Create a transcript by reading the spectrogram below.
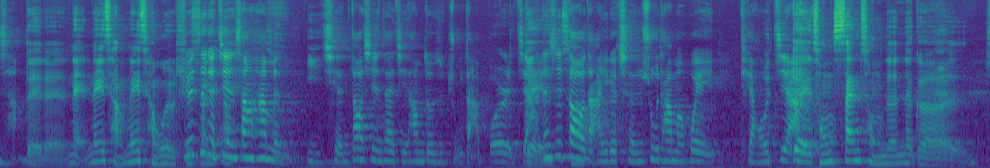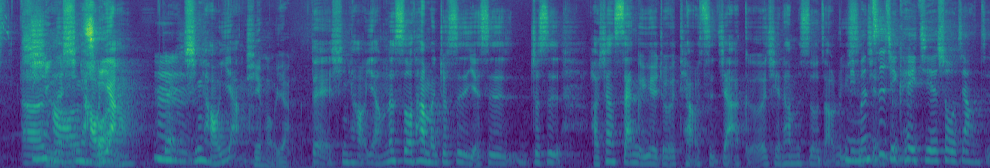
场。对对，那那一场那一场我有去。因为这个建商他们以前到现在，其实他们都是。主打不二价，但是到达一个层数，他们会调价。对，从三重的那个新豪新豪样，对，新好样，新好样，对，新好样。那时候他们就是也是就是好像三个月就会调一次价格，而且他们是有找律师。你们自己可以接受这样子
